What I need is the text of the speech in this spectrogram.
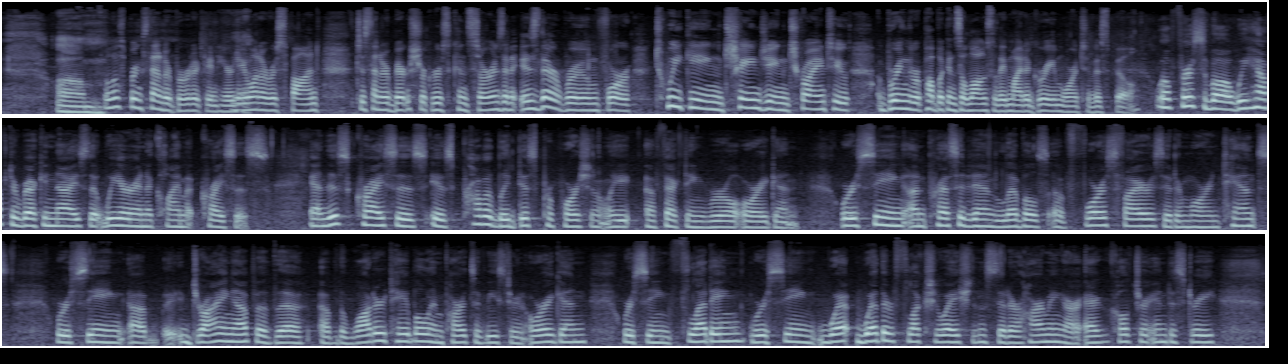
Um, well, let's bring Senator Burdick in here. Yeah. Do you want to respond to Senator Barrett concerns? And is there room for tweaking, changing, trying to bring the Republicans along so they might agree more to this bill? Well, first of all, we have to recognize that we are in a climate crisis. And this crisis is probably disproportionately affecting rural Oregon. We're seeing unprecedented levels of forest fires that are more intense. We're seeing uh, drying up of the, of the water table in parts of eastern Oregon. We're seeing flooding. We're seeing weather fluctuations that are harming our agriculture industry.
